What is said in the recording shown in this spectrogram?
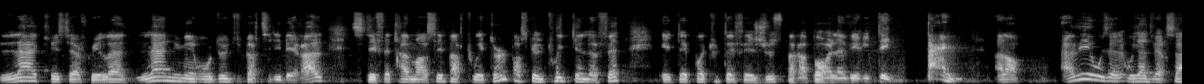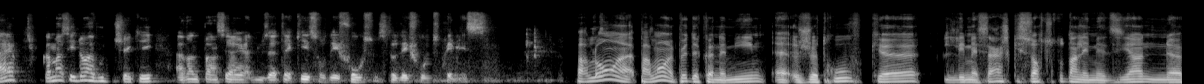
la Chrystia Freeland, la numéro 2 du Parti libéral, s'était fait ramasser par Twitter parce que le tweet qu'elle a fait n'était pas tout à fait juste par rapport à la vérité. Bang! Alors, avis aux, adversaires, commencez donc à vous checker avant de penser à nous attaquer sur des fausses, prémices. Parlons, euh, parlons un peu d'économie. Euh, je trouve que les messages qui sortent surtout dans les médias ne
